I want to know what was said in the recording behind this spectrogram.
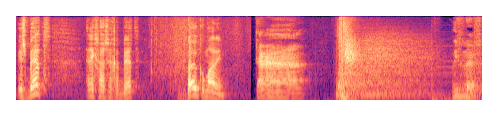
is Bert. En ik zou zeggen, Bert, beuk er maar in. Tadaa! Lieve mensen,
